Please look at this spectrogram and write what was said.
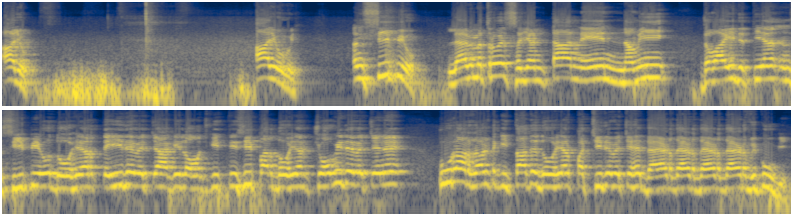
ਆਜੋ ਆਜੋ ਬਈ। ਇਨਸੀਪੀਓ ਲੈ ਵੀ ਮਿੱਤਰੋ, ਇਹ ਸਜੰਟਾ ਨੇ ਨਵੀਂ ਦਵਾਈ ਦਿੱਤੀ ਹੈ। ਇਨਸੀਪੀਓ 2023 ਦੇ ਵਿੱਚ ਆ ਕੇ ਲਾਂਚ ਕੀਤੀ ਸੀ, ਪਰ 2024 ਦੇ ਵਿੱਚ ਇਹਨੇ ਪੂਰਾ ਰਿਜ਼ਲਟ ਕੀਤਾ ਤੇ 2025 ਦੇ ਵਿੱਚ ਇਹ ਦੈੜ ਦੈੜ ਦੈੜ ਦੈੜ ਵਿਕੂਗੀ।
